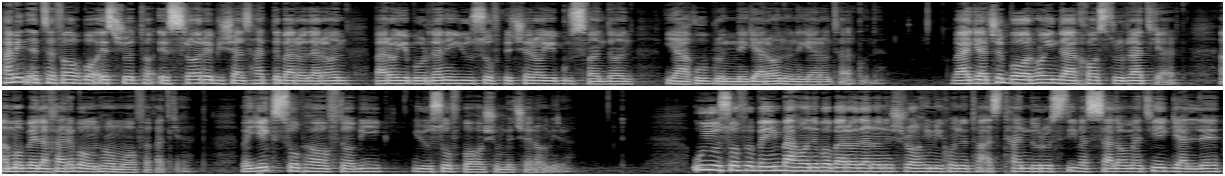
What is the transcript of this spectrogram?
همین اتفاق باعث شد تا اصرار بیش از حد برادران برای بردن یوسف به چرای گوسفندان یعقوب رو نگران و نگران تر کنه. و اگرچه بارها این درخواست رو رد کرد اما بالاخره با اونها موافقت کرد و یک صبح آفتابی یوسف باهاشون به چرا میره. او یوسف رو به این بهانه با برادرانش راهی می‌کنه تا از تندرستی و سلامتی گله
